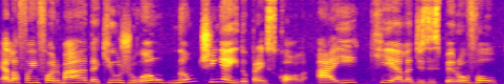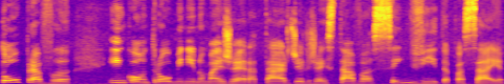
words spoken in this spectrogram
ela foi informada que o João não tinha ido para a escola. Aí que ela desesperou, voltou para a van encontrou o menino, mas já era tarde, ele já estava sem vida, Passaia.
